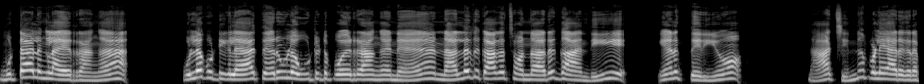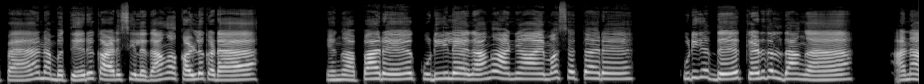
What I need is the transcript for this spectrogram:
முட்டாளுங்களாயிடுறாங்க. உள்ள குட்டிகளை தெருவுல விட்டுட்டு போயிடுறாங்கன்னு நல்லதுக்காக சொன்னாரு காந்தி. எனக்கு தெரியும். நான் சின்ன பிள்ளையா இருக்கிறப்ப நம்ம தெரு கடைசியில தாங்க கள்ளுக்கடை எங்க அப்பாரு குடியிலே தாங்க அநியாயமா செத்தாரு. குடிக்கிறது கெடுதல் தாங்க. ஆனா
